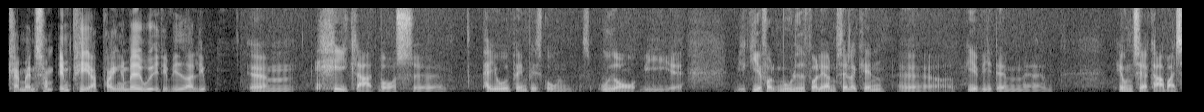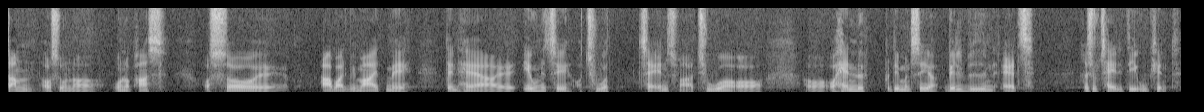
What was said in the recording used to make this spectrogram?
kan man som MP'er bringe med ud i det videre liv? Øhm, helt klart vores øh, periode på MP-skolen. Altså, Udover vi, øh, vi giver folk mulighed for at lære dem selv at kende, øh, og giver vi dem øh, evnen til at kan arbejde sammen, også under, under pres. Og så øh, arbejder vi meget med den her øh, evne til at turde tage ansvar, ture og, og, og handle på det, man ser, velviden, at resultatet det er ukendt.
